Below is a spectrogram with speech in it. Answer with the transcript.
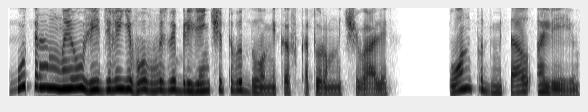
Утром мы увидели его возле бревенчатого домика, в котором ночевали он подметал аллею.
